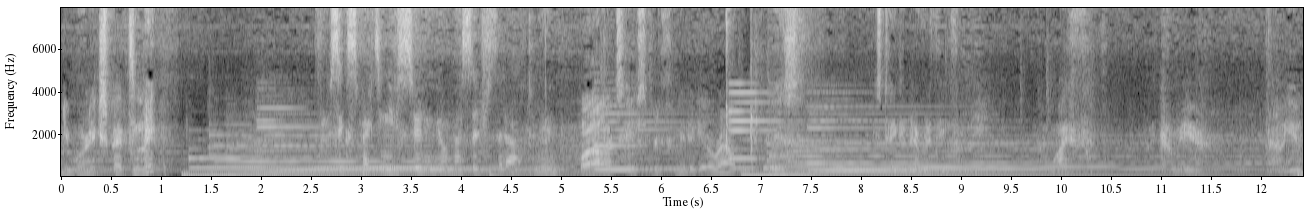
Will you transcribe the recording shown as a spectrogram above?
You weren't expecting me? I was expecting you soon in your message that afternoon. Well, it takes a bit for me to get around these days. He's taken everything from me. My wife, my career, now you.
